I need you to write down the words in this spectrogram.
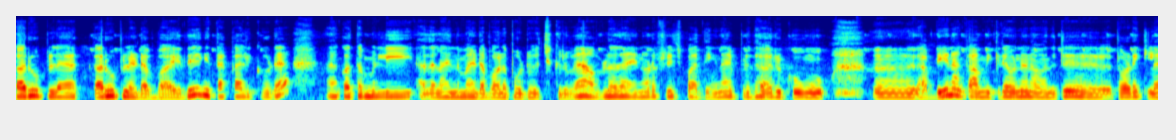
கருவேப்பிலை கருவேப்பிலை டப்பா இது இங்கே தக்காளி கூட கொத்தமல்லி அதெல்லாம் இந்த மாதிரி டப்பாவில் போட்டு வச்சுக்கிருவேன். அவ்வளோதான் என்னோடய ஃப்ரிட்ஜ் பார்த்தீங்கன்னா இப்படி தான் இருக்கும் அப்படியே நான் காமிக்கிறேன். ஒன்று நான் வந்துட்டு துடைக்கல.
